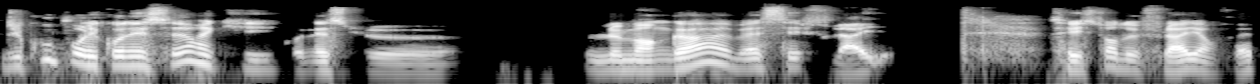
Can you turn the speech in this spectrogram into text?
Du coup, pour les connaisseurs et qui connaissent le, le manga, eh ben, c'est Fly. C'est l'histoire de Fly en fait.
